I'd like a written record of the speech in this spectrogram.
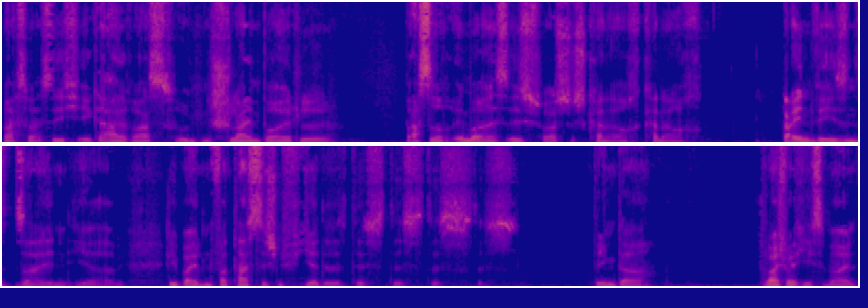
was weiß ich, egal was, irgendein Schleimbeutel, was auch immer es ist, was, das kann auch, kann auch Steinwesen sein, hier, wie bei den Fantastischen Vier, das, das, das, das, das Ding da. Du weißt, welches ich meine.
